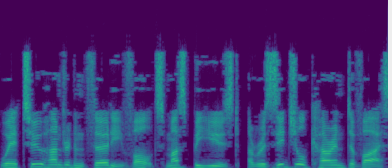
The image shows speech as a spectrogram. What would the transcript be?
Where 230 volts must be used, a residual current device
